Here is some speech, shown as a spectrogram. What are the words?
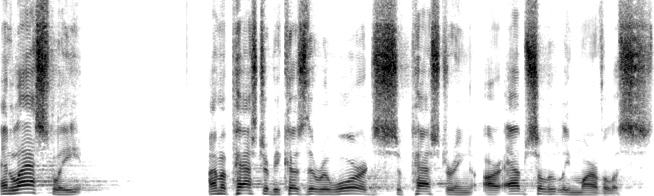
And lastly, I'm a pastor because the rewards of pastoring are absolutely marvelous.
